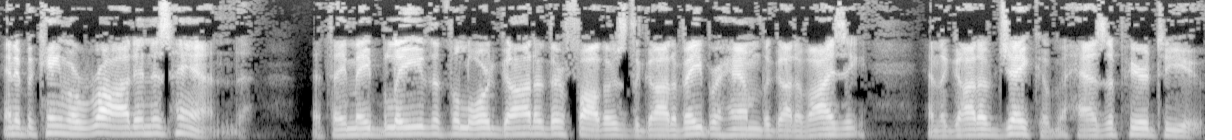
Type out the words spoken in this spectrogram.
and it became a rod in his hand that they may believe that the Lord God of their fathers, the God of Abraham, the God of Isaac, and the God of Jacob, has appeared to you.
